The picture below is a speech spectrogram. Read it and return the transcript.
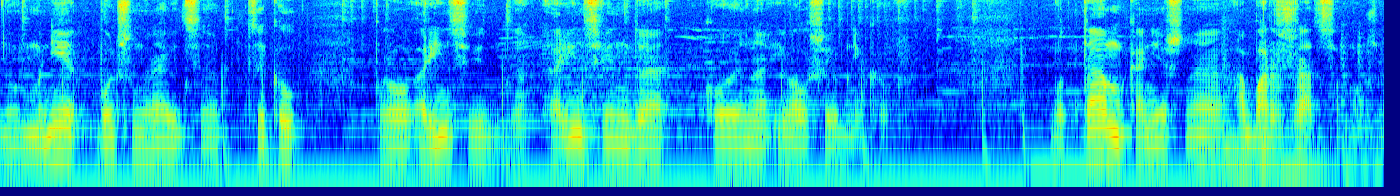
Но мне больше нравится цикл про Ринсвинда, Ринсвинда, Коэна и волшебников. Вот там, конечно, оборжаться можно.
